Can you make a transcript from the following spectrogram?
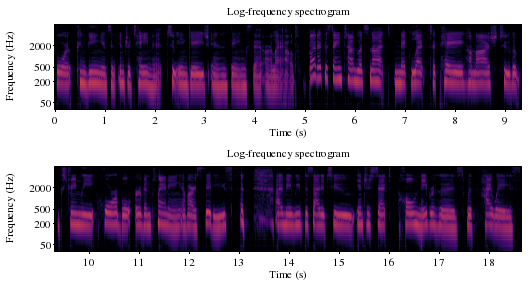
for convenience and entertainment to engage in things that are loud. But at the same time, let's not neglect to pay homage to the extremely horrible urban planning of our cities. I mean, we've decided to intersect whole neighborhoods with highways,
